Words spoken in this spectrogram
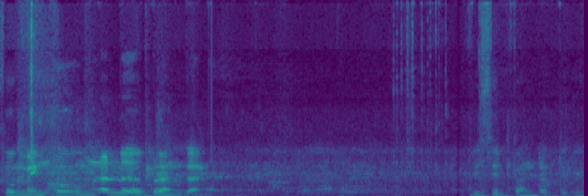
ஸோ மெங்கோவும் நல்ல பிராண்ட் தானே? விசிட் பண்ணுறதுக்கு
